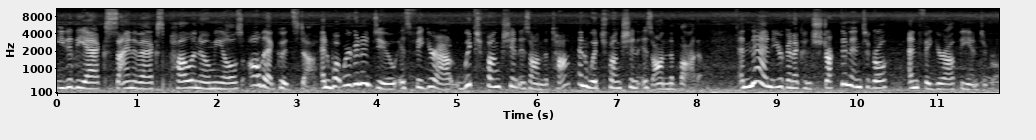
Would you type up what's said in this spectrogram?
e to the x, sine of x, polynomials, all that good stuff. And what we're gonna do is figure out which function is on the top and which function is on the bottom. And then you're gonna construct an integral and figure out the integral.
